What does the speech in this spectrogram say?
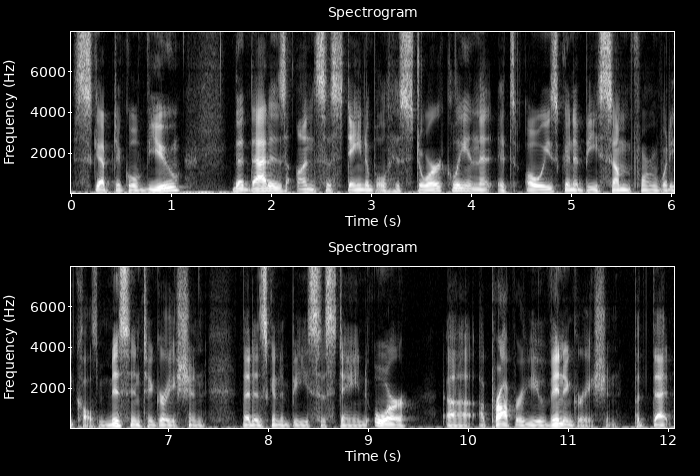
skeptical view, that that is unsustainable historically, and that it's always going to be some form of what he calls misintegration that is going to be sustained, or uh, a proper view of integration, but that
